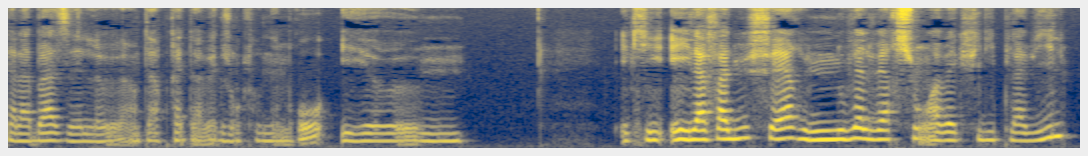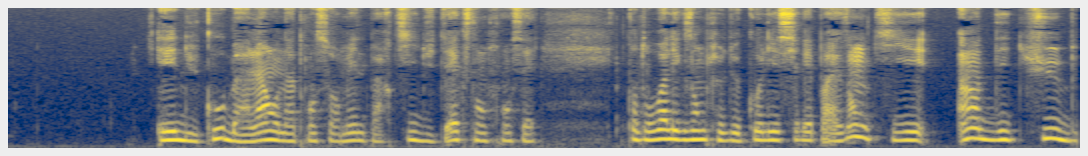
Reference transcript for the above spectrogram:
qu'à la base elle interprète avec Jean-Claude Nemro, et, et, qui, et il a fallu faire une nouvelle version avec Philippe Laville. Et du coup, bah là, on a transformé une partie du texte en français quand on voit l'exemple de Collier Ciré par exemple, qui est un des tubes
